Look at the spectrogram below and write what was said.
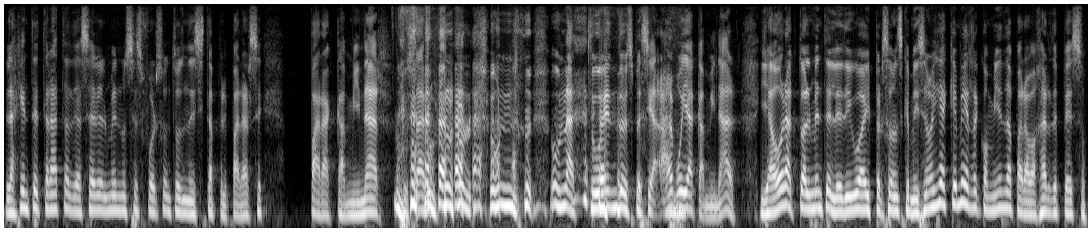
la gente trata de hacer el menos esfuerzo, entonces necesita prepararse para caminar, usar un, atuendo especial. Ah, voy a caminar. Y ahora actualmente le digo, hay personas que me dicen, oye, ¿qué me recomienda para bajar de peso?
